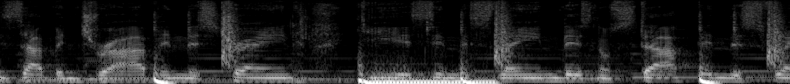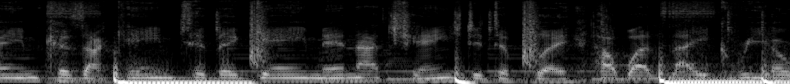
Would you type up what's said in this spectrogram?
I've been driving this train Years in this lane. There's no stopping this flame Cause I came to the game And I changed it to play How I like rearrange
